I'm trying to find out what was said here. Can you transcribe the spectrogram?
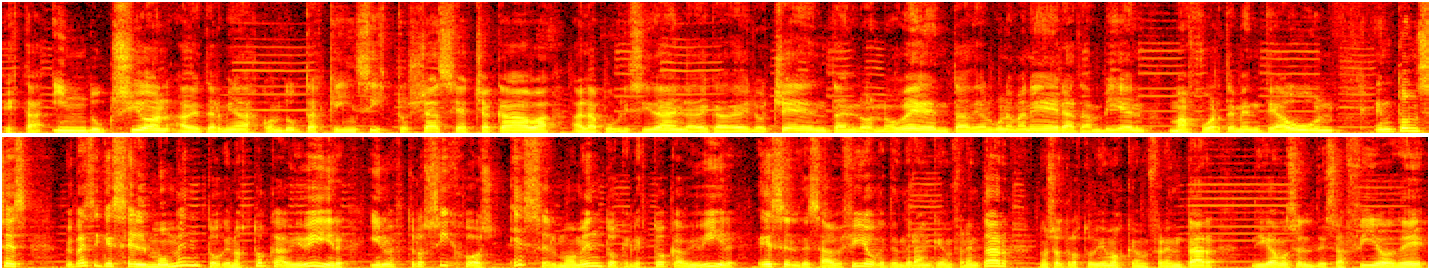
esta inducción a determinadas conductas que, insisto, ya se achacaba a la publicidad en la década del 80, en los 90, de alguna manera, también más fuertemente aún. Entonces, me parece que es el momento que nos toca vivir y nuestros hijos es el momento que les toca vivir, es el desafío que tendrán que enfrentar. Nosotros tuvimos que enfrentar, digamos, el desafío de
